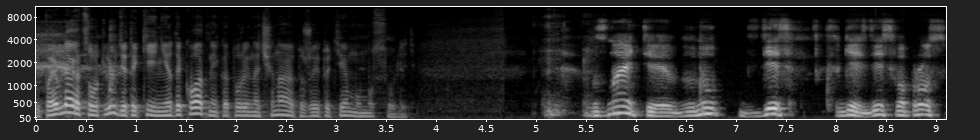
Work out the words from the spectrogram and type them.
И появляются вот люди такие неадекватные, которые начинают уже эту тему мусолить. Вы знаете, ну здесь, Сергей, здесь вопрос,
